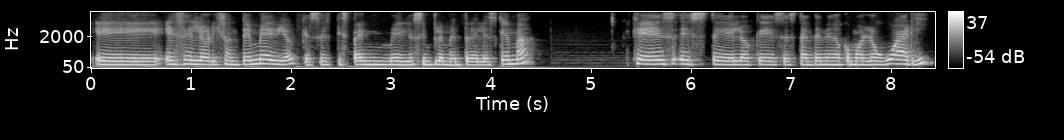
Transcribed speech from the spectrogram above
eh, es el horizonte medio, que es el que está en medio simplemente del esquema, que es este, lo que se está entendiendo como lo WARI,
